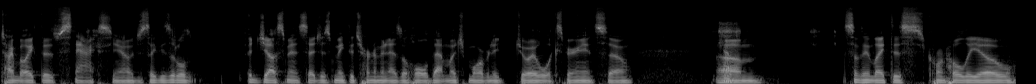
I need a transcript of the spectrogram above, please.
talking about like the snacks you know just like these little adjustments that just make the tournament as a whole that much more of an enjoyable experience. So, um, yeah. Something like this Cornholio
